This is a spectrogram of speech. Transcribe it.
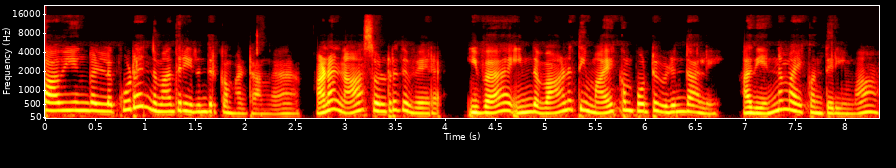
காவியங்கள்ல கூட இந்த மாதிரி இருந்திருக்க மாட்டாங்க. ஆனா நான் சொல்றது வேற. இவ இந்த வானத்தை மயக்கம் போட்டு விழுந்தாளே அது என்ன மயக்கம் தெரியுமா?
